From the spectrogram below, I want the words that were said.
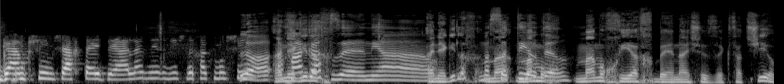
גם כשהמשכת את זה הלאה, זה הרגיש לך כמו שיר? לא, אני אחר אגיד כך לך- זה נהיה אני אגיד לך, מה, מסתי מה, יותר. מוכ, מה מוכיח בעיניי שזה קצת שיר?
